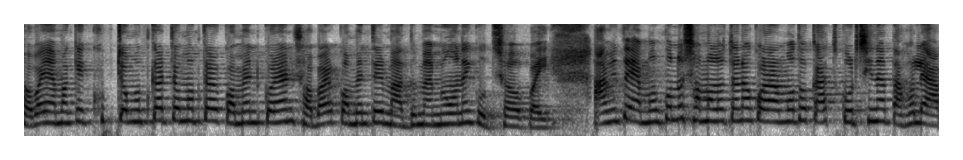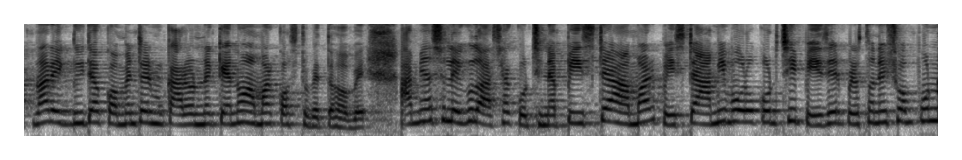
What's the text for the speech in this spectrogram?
সবাই আমাকে খুব চমৎকার চমৎকার কমেন্ট করেন। সবার কমেন্টের মাধ্যমে আমি অনেক উৎসাহ পাই। আমি তো এমন কোনো সমালোচনা করার মতো কাজ করছি না, তাহলে আপনার এক দুইটা কমেন্টের কারণে কেন আমার কষ্ট পেতে হবে? আমি আসলে এগুলো আশা করছি না। পেজটা আমার পেজটা আমি বড় করছি পেজের পেছনে সম্পূর্ণ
